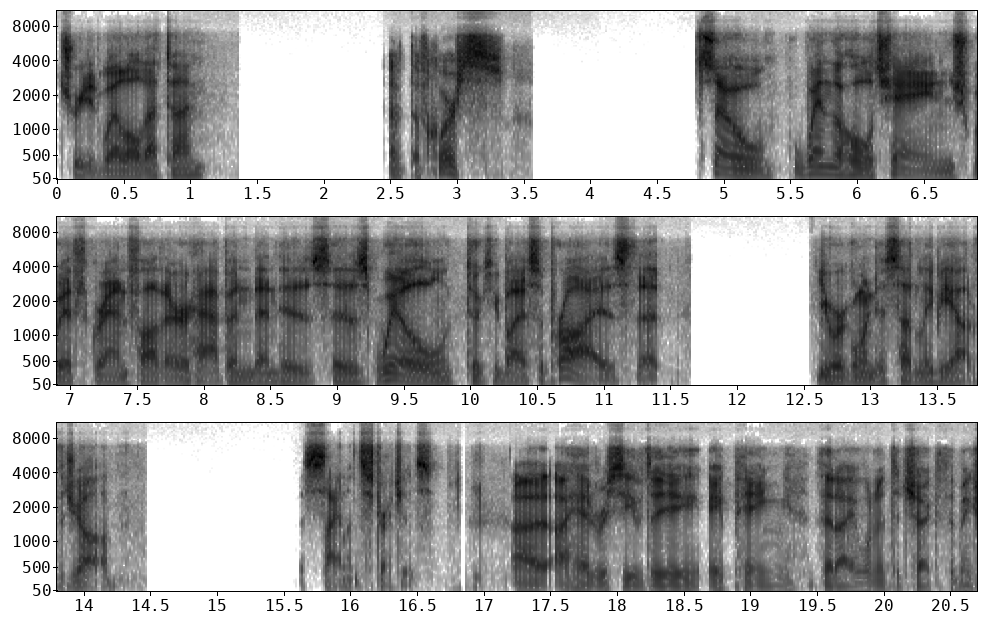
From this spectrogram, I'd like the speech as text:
Treated well all that time? of, of course. So when the whole change with grandfather happened and his his will took you by surprise that you were going to suddenly be out of a job. The silence stretches. Uh, I had received a, a ping that I wanted to check to make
